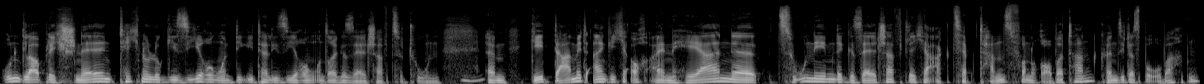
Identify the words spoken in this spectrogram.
unglaublich schnellen Technologisierung und Digitalisierung unserer Gesellschaft zu tun. Mhm. Ähm, geht damit eigentlich auch einher eine zunehmende gesellschaftliche Akzeptanz von Robotern? Können Sie das beobachten?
